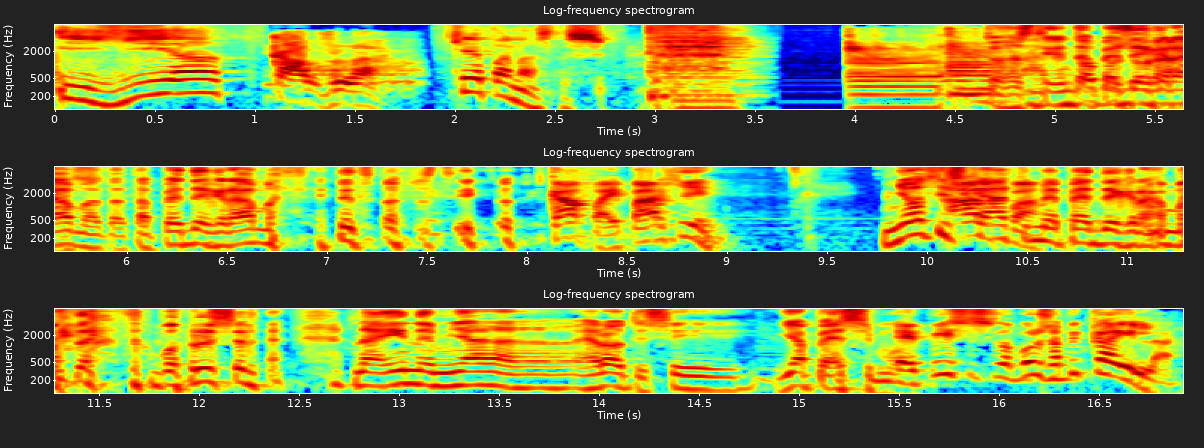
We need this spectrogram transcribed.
υγεία Καύλα. και επανάσταση. Το αστείο είναι τα το πέντε Μπουζουράκης. γράμματα. Τα πέντε γράμματα είναι το αστείο. Κάπα, υπάρχει; Νιώθεις Αλφα. κάτι με πέντε γράμματα; θα μπορούσε να, να είναι μια ερώτηση για πέσιμο. Επίσης θα μπορούσε να πει Καήλα.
